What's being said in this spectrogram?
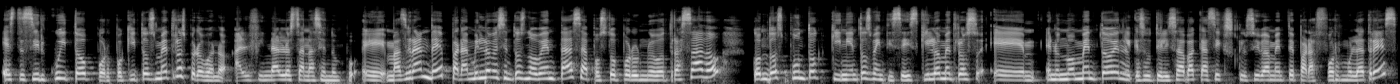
este circuito por poquitos metros, pero bueno, al final lo están haciendo un eh, más grande. Para 1990 se apostó por un nuevo trazado con 2.526 kilómetros eh, en un momento en el que se utilizaba casi exclusivamente para Fórmula 3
